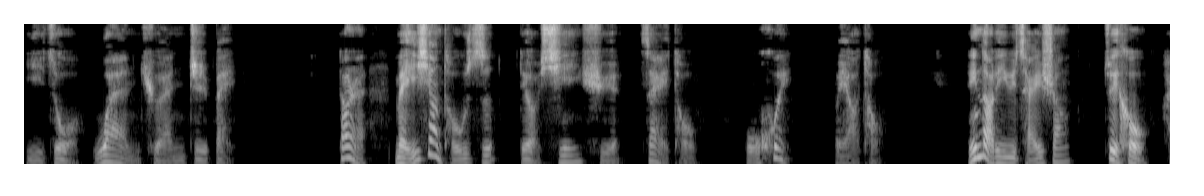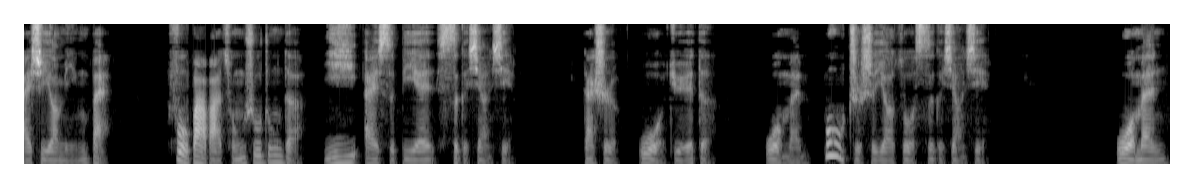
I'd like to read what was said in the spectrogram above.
以作万全之备。当然，每一项投资都要先学再投，不会不要投。领导力与财商，最后还是要明白《富爸爸丛书》中的 ESBA 四个象限。但是，我觉得我们不只是要做四个象限。我们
